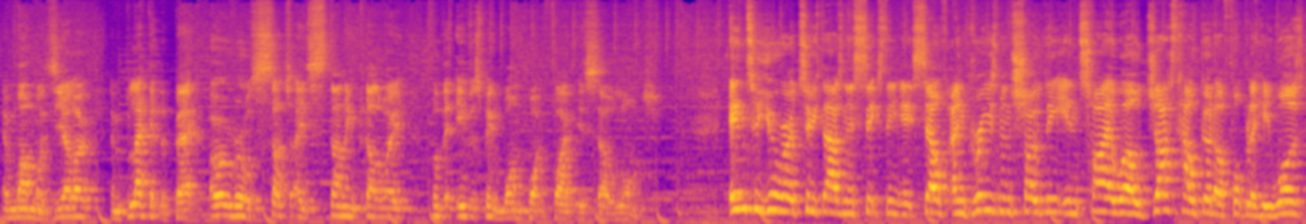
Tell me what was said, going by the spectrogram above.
and one was yellow and black at the back. Overall, such a stunning colorway for the Evo Speed 1.5 SL launch into Euro 2016 itself and Griezmann showed the entire world just how good a footballer he was.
